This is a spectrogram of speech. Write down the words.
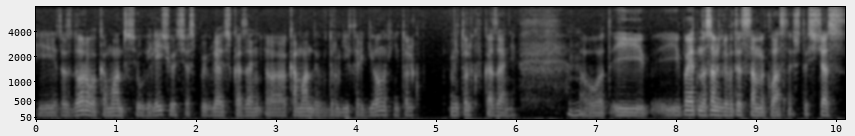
и это здорово, команд все увеличивается, сейчас появляются Казань, э, команды в других регионах, не только, не только в Казани. Mm-hmm. Вот, и, и поэтому, на самом деле, вот это самое классное, что сейчас,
